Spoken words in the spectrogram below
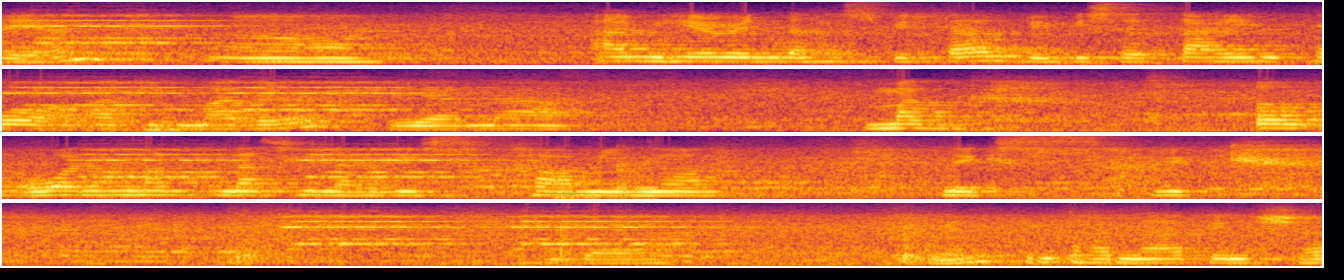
Ayan. ah, I'm here in the hospital. Bibisitahin po ang aking mother. Ayan na mag uh, one month na sila this coming uh, next week. And, uh, ayan, puntahan natin siya.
